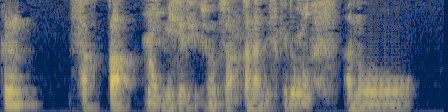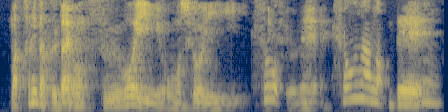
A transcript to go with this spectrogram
くん作家です、はいミセスフィクションズ作家なんですけど、はいあのーまあ、とにかく台本すごい面白いですよね。そうなの。で、うん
